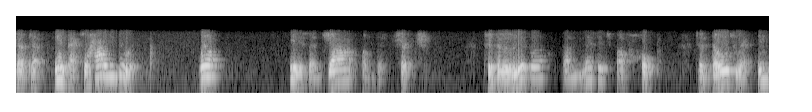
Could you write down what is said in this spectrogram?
to, to impact. So how do we do it? Well, it is the job of the church to deliver the message of hope to those who have in,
